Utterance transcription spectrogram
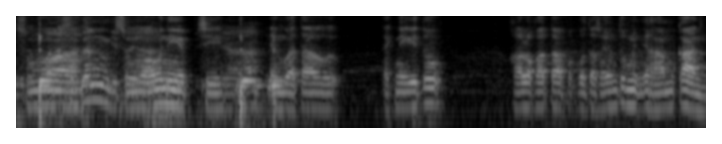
gitu. semua segan gitu semua ya. unip sih ya yang gua tahu. Teknik itu kalau kata fakultas lain tuh menyeramkan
